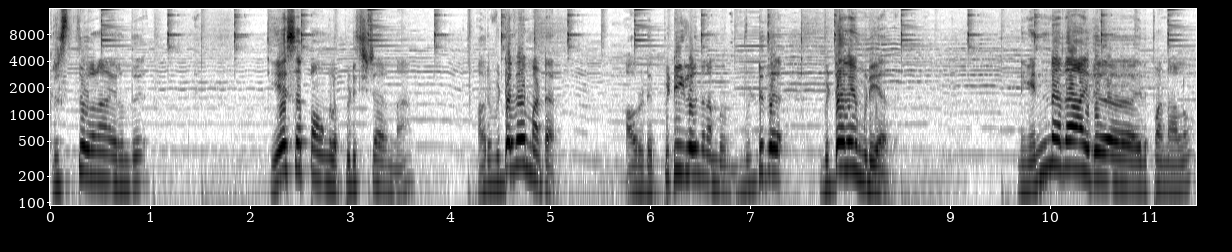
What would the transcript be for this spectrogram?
கிறிஸ்துவனாக இருந்து ஏசப்பா உங்களை பிடிச்சிட்டாருன்னா அவர் விடவே மாட்டார். அவருடைய பிடியிலிருந்து நம்ம விடுத விடவே முடியாது. நீங்கள் என்னதான் இது இது பண்ணாலும்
